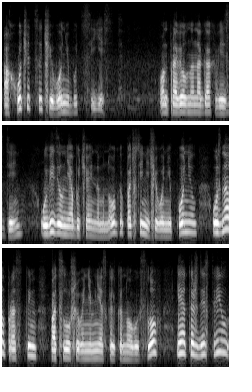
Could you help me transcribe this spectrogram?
а хочется чего-нибудь съесть. Он провел на ногах весь день, увидел необычайно много, почти ничего не понял, узнал простым подслушиванием несколько новых слов и отождествил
